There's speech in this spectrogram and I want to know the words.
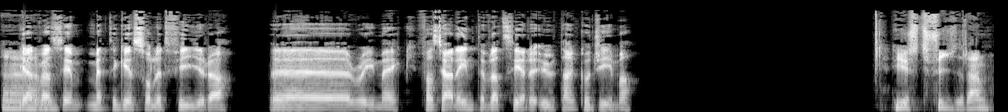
Jag hade Ehm, velat se Metal Gear Solid 4 eh, remake. Fast jag hade inte velat se det utan Kojima. Just fyran.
